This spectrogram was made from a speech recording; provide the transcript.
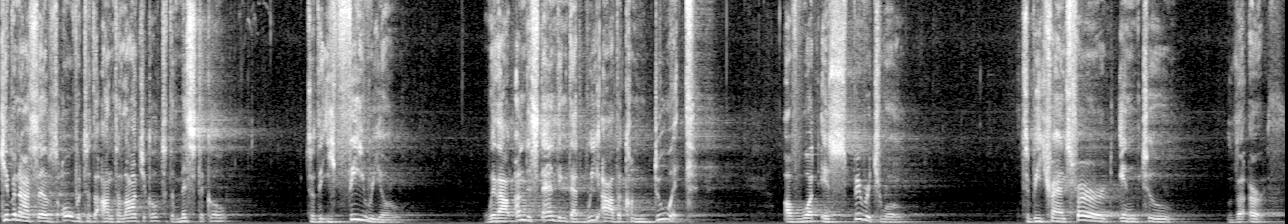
given ourselves over to the ontological, to the mystical, to the ethereal, without understanding that we are the conduit of what is spiritual to be transferred into the earth.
